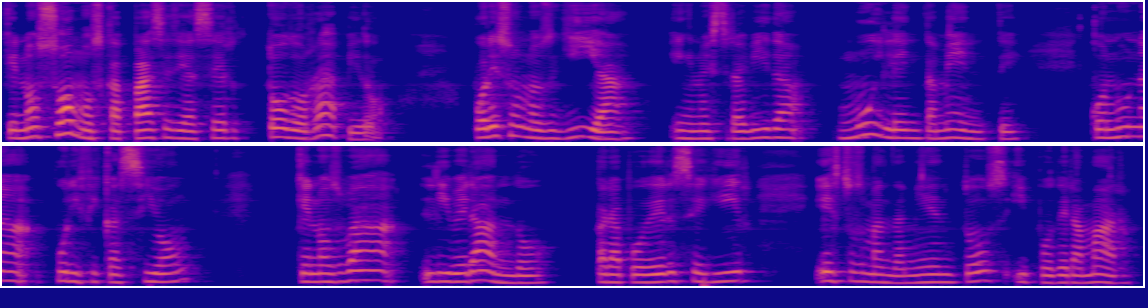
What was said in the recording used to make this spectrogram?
que no somos capaces de hacer todo rápido, por eso nos guía en nuestra vida muy lentamente, con una purificación que nos va liberando para poder seguir estos mandamientos y poder amar.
